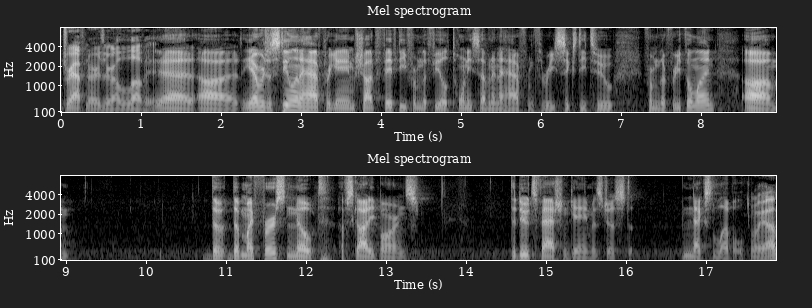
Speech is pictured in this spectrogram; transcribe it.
draft nerds are gonna love it. Yeah, uh, he averaged a steal and a half per game, shot 50 from the field, 27 and a half from three, 62 from the free throw line. Um, the the my first note of Scottie Barnes, the dude's fashion game is just next level. Oh yeah.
